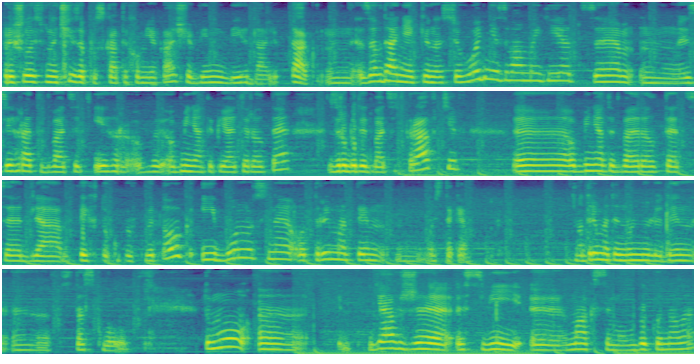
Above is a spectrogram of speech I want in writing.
Прийшлось вночі запускати хом'яка, щоб він біг далі. Так, завдання, які у нас сьогодні з вами є, це зіграти 20 ігр, обміняти 5 РЛТ, зробити 20 крафтів. Е, обміняти 2 РЛТ це для тих, хто купив квиток, і бонусне отримати ось таке. Отримати 001 е, з таскволу. Тому е, я вже свій е, максимум виконала.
